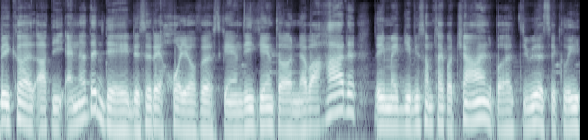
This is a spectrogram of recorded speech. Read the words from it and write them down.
Because at the end of the day, this is a Hoyoverse game. These games are never hard. They may give you some type of challenge, but realistically,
